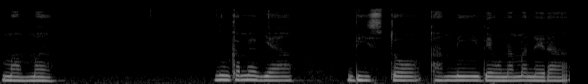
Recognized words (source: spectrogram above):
mamá. Nunca me había visto a mí de una manera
